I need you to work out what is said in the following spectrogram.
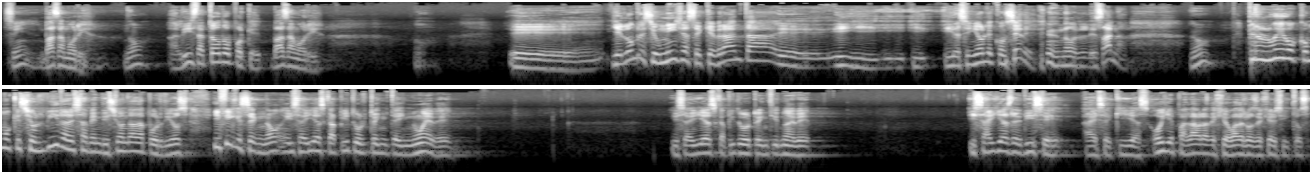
¿sí? vas a morir, ¿no? Alista todo porque vas a morir. Eh, y el hombre se humilla, se quebranta eh, y, el Señor le concede, no le sana. ¿no? Pero luego como que se olvida de esa bendición dada por Dios. Y fíjense, ¿no? Isaías capítulo 39. Isaías capítulo 39. Isaías le dice a Ezequías, oye palabra de Jehová de los ejércitos,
